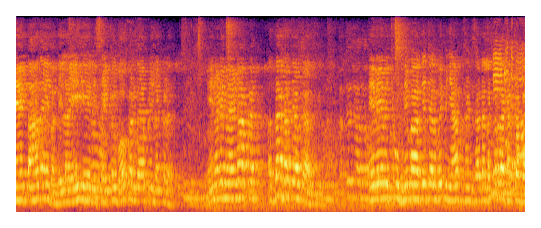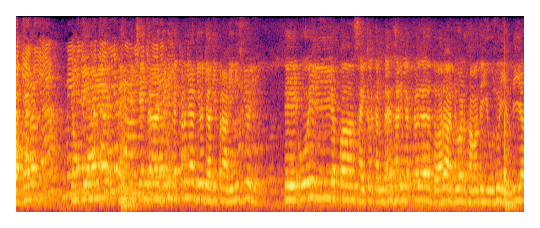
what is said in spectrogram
ਐ ਤਾਂ ਤਾਂ ਇਹ ਬੰਦੇ ਲਾਏ ਇਹ ਰਿਸਾਈਕਲ ਬਹੁਤ ਕਰਦਾ ਆਪਣੀ ਲੱਕੜ। ਇਹਨਾਂ ਨੇ ਮੈਂ ਨਾ ਆਪਣਾ ਅੱਧਾ ਖਰਚਾ ਬਚਾ ਦੂੰਗੀ ਐਵੇਂ ਐਵੇਂ ਝੂਠ ਨਹੀਂ ਮਾਰਦੇ ਚੱਲ ਬਈ 50% ਸਾਡਾ ਲੱਕੜ ਦਾ ਖਰਚਾ ਬਚ ਜਾਣਾ। ਕਿਉਂਕਿ ਇਹਨਾਂ ਨੇ ਅਸੀਂ ਪਿੱਛੇ ਜਿਹੜਾ ਜਿਹੜੀ ਲੱਕੜ ਲਿਆਂਦੀ ਉਹ ਜ਼ਿਆਦਾ ਪੁਰਾਣੀ ਨਹੀਂ ਸੀ ਹੋਈ। ਤੇ ਉਹ ਹੀ ਰੀ ਆਪਾਂ ਸਾਈਕਲ ਕਰਨ ਦਾ ਸਾਰੀ ਲੱਕੜ ਦੁਬਾਰਾ ਅੱਡ ਅੱਡ ਥਾਵਾਂ ਤੇ ਯੂਜ਼ ਹੋਈ ਜਾਂਦੀ ਆ।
